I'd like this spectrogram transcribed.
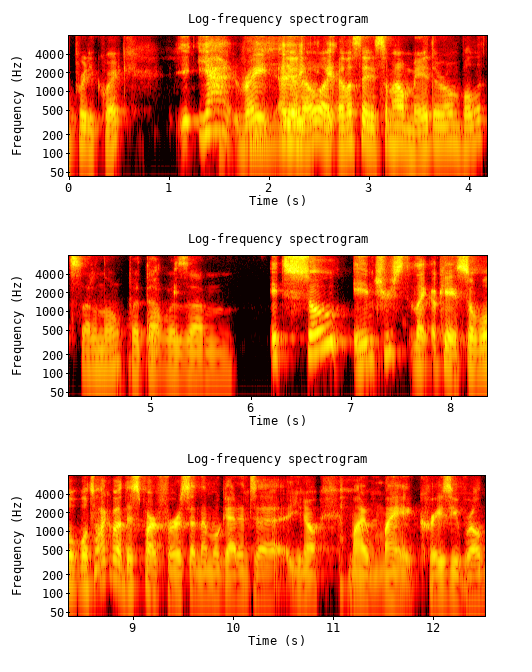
pretty quick. Yeah. Right. You I know, like it- unless they somehow made their own bullets. I don't know, but that was um. it's so interesting. Like, okay, so we'll we'll talk about this part first, and then we'll get into you know my my crazy world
